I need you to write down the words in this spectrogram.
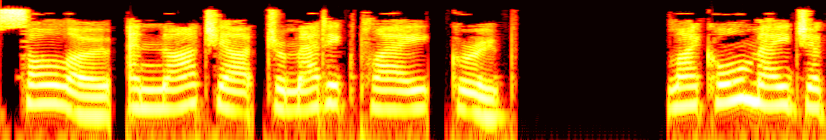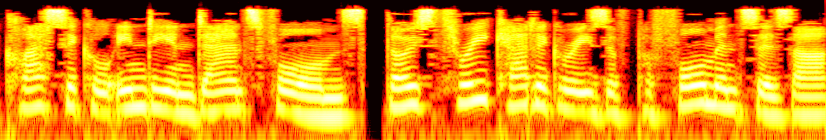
solo, and Natya dramatic play, group. Like all major classical Indian dance forms, those three categories of performances are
